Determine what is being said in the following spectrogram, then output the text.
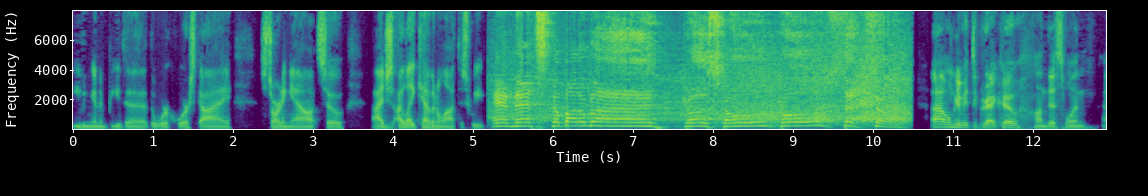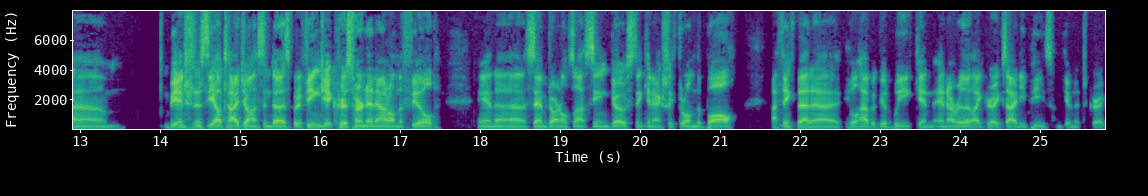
even going to be the the workhorse guy starting out, so I just I like Kevin a lot this week. And that's the bottom line, cause Stone Cold said so. I won't give it to Greco on this one. Um, be interesting to see how Ty Johnson does, but if he can get Chris Herndon out on the field and uh, Sam Darnold's not seeing ghosts and can actually throw him the ball, I think that uh, he'll have a good week. And and I really like Greg's IDPs. I'm giving it to Greg.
